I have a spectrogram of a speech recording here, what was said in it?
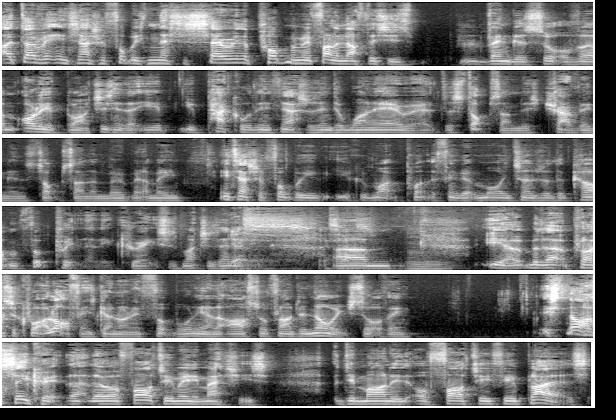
I don't think international football is necessarily the problem. I mean, fun enough, this is Wenger's sort of um, olive branch, isn't it? That you, you pack all the internationals into one area to stop some of this travelling and stop some of the movement. I mean, international football, you, you could might point the finger at more in terms of the carbon footprint that it creates as much as anything. Yes, yes, um, yes. Mm-hmm. You know, but that applies to quite a lot of things going on in football. You know, like Arsenal flying to Norwich sort of thing. It's not a secret that there are far too many matches demanded of far too few players.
